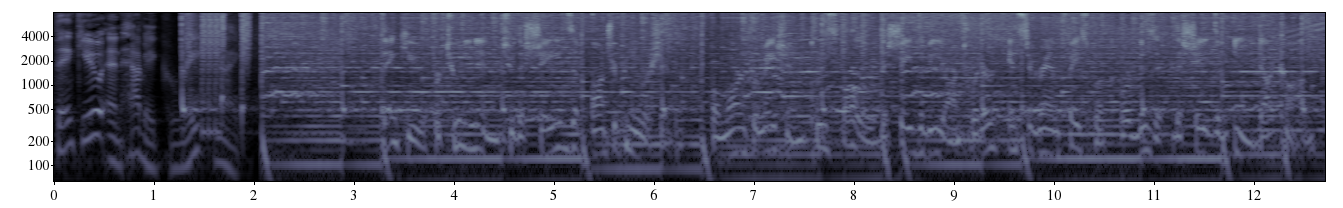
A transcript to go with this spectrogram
Thank you and have a great night. Thank you for tuning in to the Shades of Entrepreneurship. For more information, please follow the Shades of E on Twitter, Instagram, Facebook, or visit theshadesofe.com.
